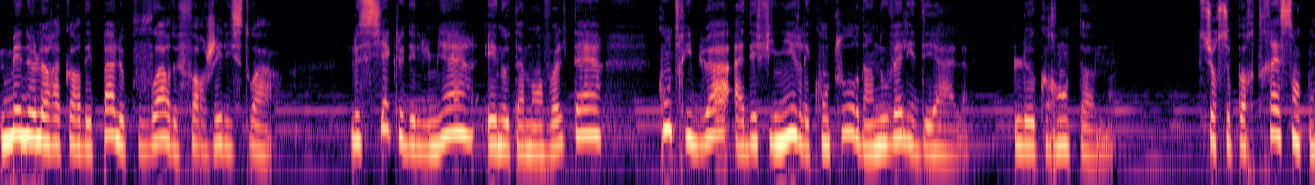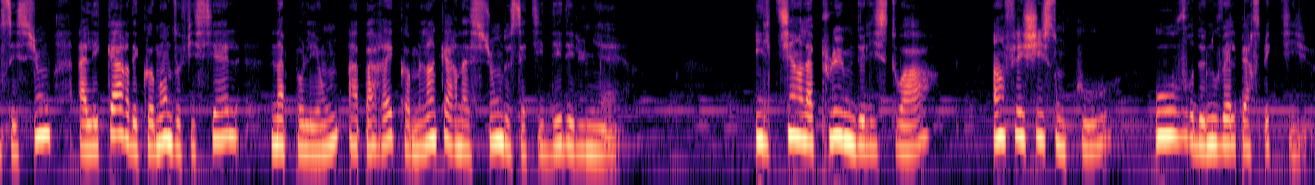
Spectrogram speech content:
mais ne leur accordait pas le pouvoir de forger l'histoire. Le siècle des Lumières, et notamment Voltaire, contribua à définir les contours d'un nouvel idéal, le grand homme. Sur ce portrait sans concession, à l'écart des commandes officielles, Napoléon apparaît comme l'incarnation de cette idée des Lumières. Il tient la plume de l'histoire, infléchit son cours, ouvre de nouvelles perspectives.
